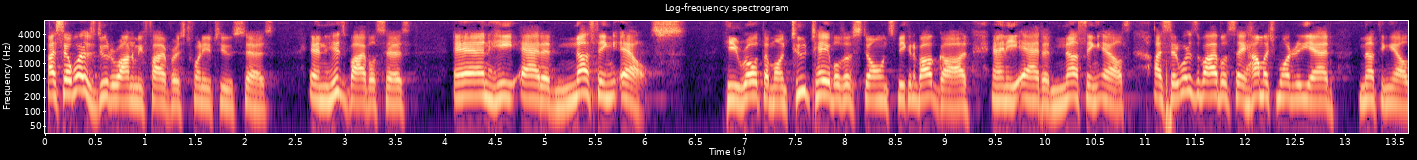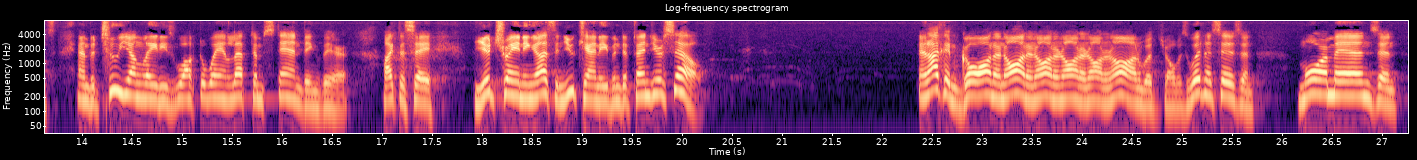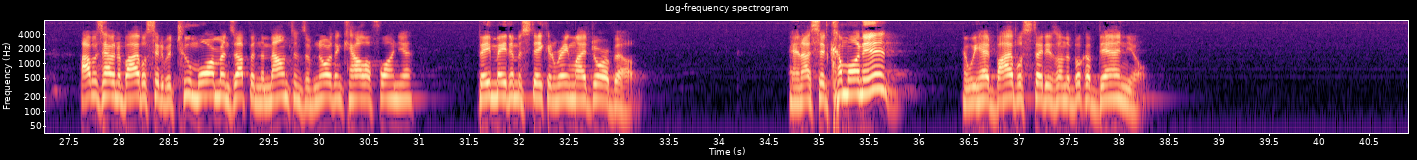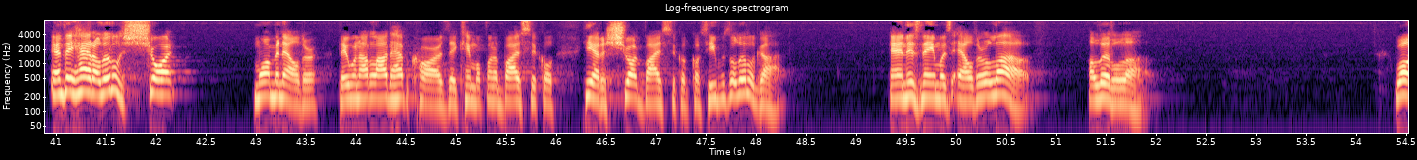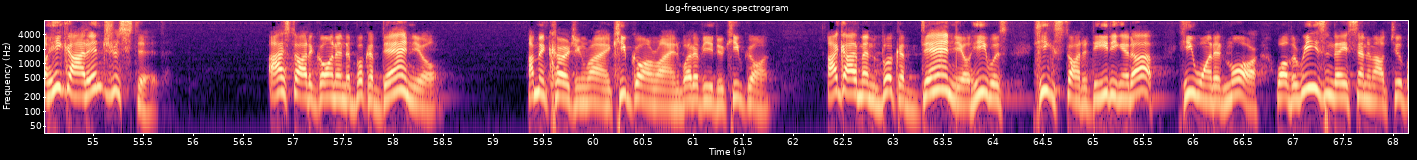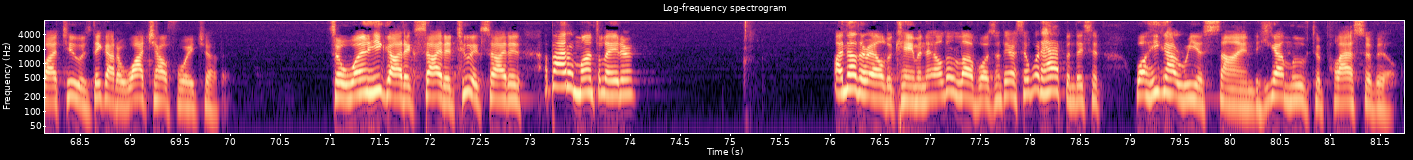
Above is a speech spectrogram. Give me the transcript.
I said, What does Deuteronomy 5 verse 22 says? And his Bible says, And he added nothing else. He wrote them on two tables of stone, speaking about God, and he added nothing else. I said, What does the Bible say? How much more did he add? Nothing else. And the two young ladies walked away and left him standing there. I like to say, You're training us and you can't even defend yourself. And I can go on and on and on and on and on and on with Jehovah's Witnesses and Mormons. And I was having a Bible study with two Mormons up in the mountains of Northern California. They made a mistake and rang my doorbell. And I said, Come on in. And we had Bible studies on the book of Daniel. And they had a little short Mormon elder. They were not allowed to have cars. They came up on a bicycle. He had a short bicycle because he was a little guy. And his name was Elder Love, a little love. Well, he got interested. I started going in the book of Daniel. I'm encouraging Ryan. Keep going, Ryan. Whatever you do, keep going. I got him in the book of Daniel. He was, he started eating it up. He wanted more. Well, the reason they sent him out two by two is they got to watch out for each other. So when he got excited, too excited, about a month later, another elder came and Elder Love wasn't there. I said, what happened? They said, well, he got reassigned. He got moved to Placerville.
